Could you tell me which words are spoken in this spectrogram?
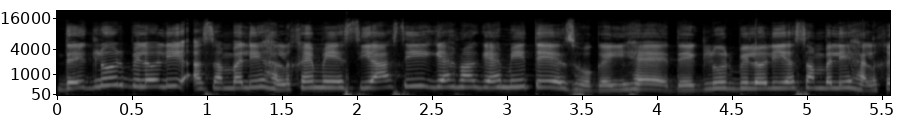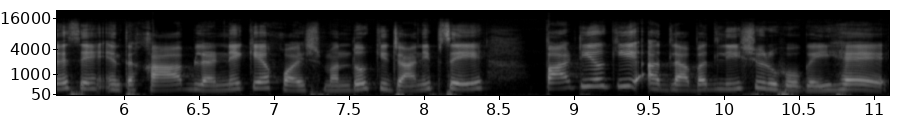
देगलूर बिलोली असम्बली हलके में सियासी गहमा गहमी तेज़ हो गई है। देगलूर बिलोली असम्बली हलके से इंतखब लड़ने के ख्वाहिशमंदों की जानब से पार्टियों की अदला बदली शुरू हो गई है।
